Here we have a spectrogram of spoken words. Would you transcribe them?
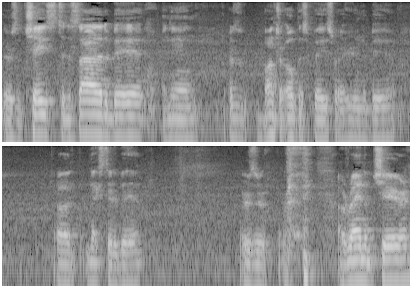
There's a chase to the side of the bed, and then there's a bunch of open space right here in the bed, uh, next to the bed. There's a, a random chair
